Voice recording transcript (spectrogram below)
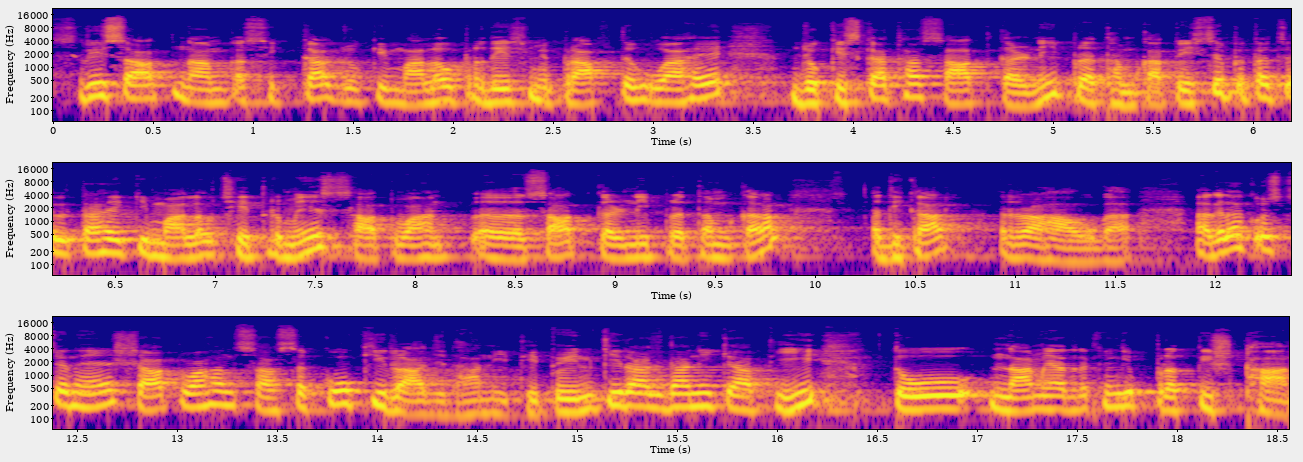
श्री सात नाम का सिक्का जो कि मालव प्रदेश में प्राप्त हुआ है, जो किसका था? सात करणी प्रथम का। तो इससे पता चलता है कि मालव क्षेत्र में सातवाहन सात करणी प्रथम का अधिकार रहा होगा। अगला क्वेश्चन है सातवाहन शासकों की राजधानी थी। तो इनकी राजधानी क्या थी? तो नाम याद रखेंगे, प्रतिष्ठान।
